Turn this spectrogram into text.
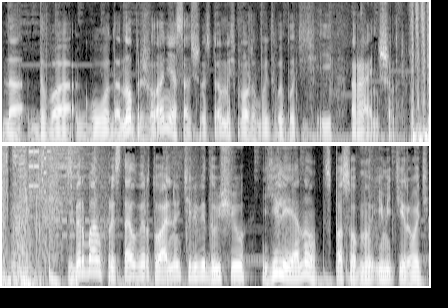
на 2 года. Но при желании остаточную стоимость можно будет выплатить и раньше. Сбербанк представил виртуальную телеведущую Елену, способную имитировать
